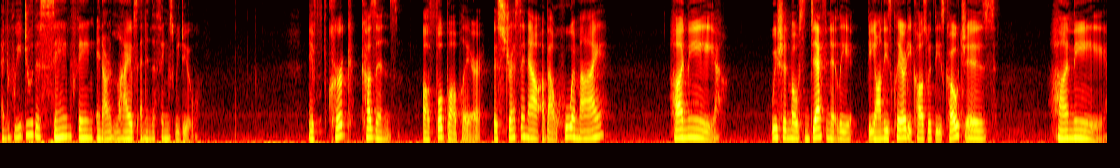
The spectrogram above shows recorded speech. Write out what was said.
And we do the same thing in our lives and in the things we do if Kirk Cousins, a football player, is stressing out about who am I, honey, we should most definitely be on these clarity calls with these coaches. Honey.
